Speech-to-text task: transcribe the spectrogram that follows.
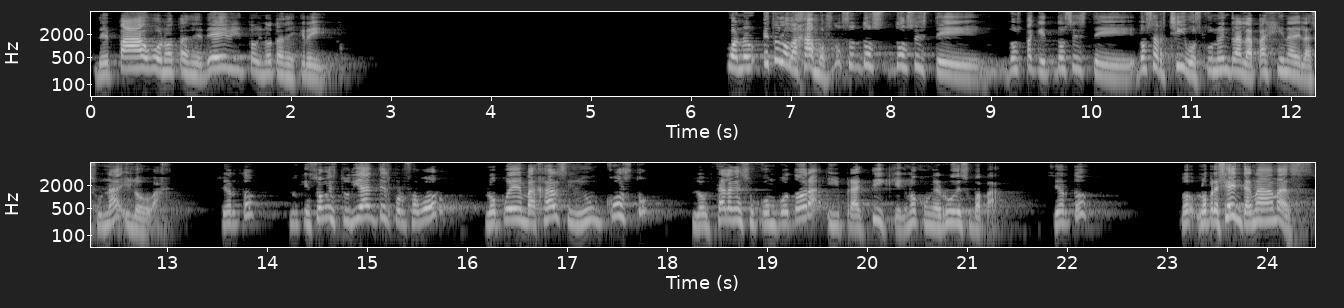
de pago, notas de débito y notas de crédito. Cuando esto lo bajamos, ¿no? Son dos, dos, este, dos, paquetes, dos, este, dos archivos que uno entra a la página de la SUNA y lo baja. ¿Cierto? Los que son estudiantes, por favor, lo pueden bajar sin ningún costo, lo instalan en su computadora y practiquen, ¿no? Con el RU de su papá, ¿cierto? Lo, presentan nada más.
